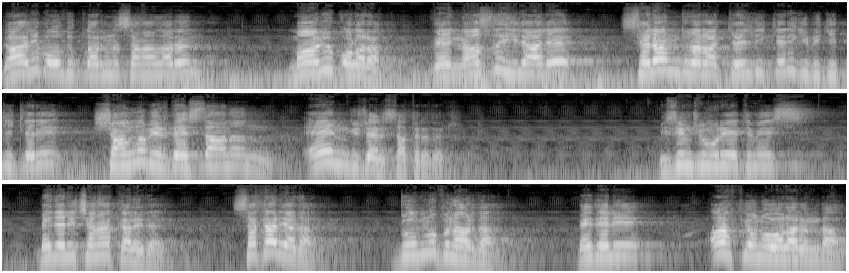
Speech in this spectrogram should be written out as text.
galip olduklarını sananların mağlup olarak ve nazlı hilale selam durarak geldikleri gibi gittikleri şanlı bir destanın en güzel satırıdır. Bizim cumhuriyetimiz bedeli Çanakkale'de, Sakarya'da, Dumlupınar'da, bedeli Afyon ovalarında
